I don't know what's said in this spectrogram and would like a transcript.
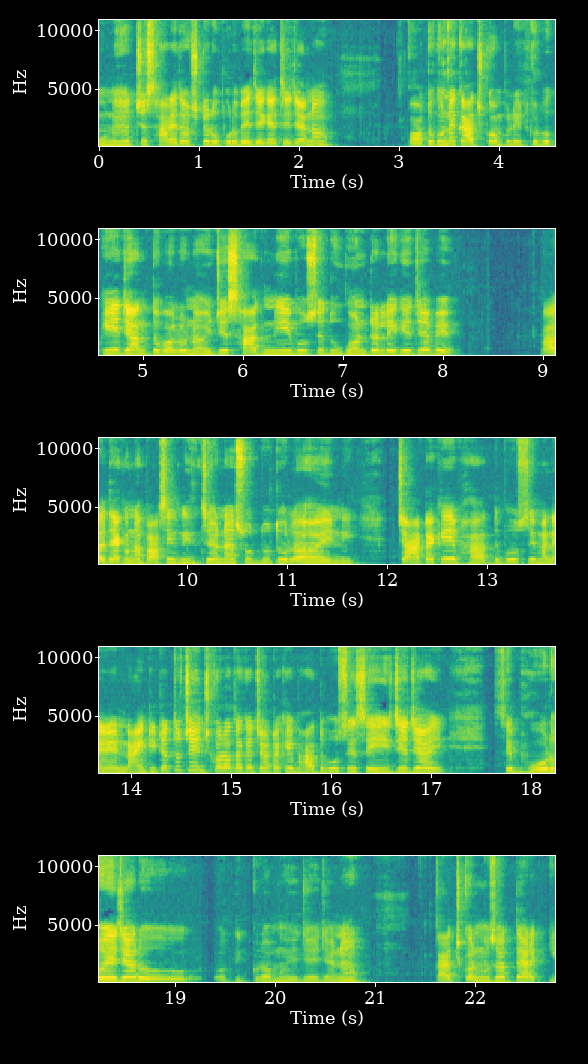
মনে হচ্ছে সাড়ে দশটার ওপর বেজে গেছে, জানো? কতক্ষণে কাজ কমপ্লিট করব? কে জানতো বলো না? ওই যে শাক নিয়ে বসে দু ঘণ্টা লেগে যাবে। আর দেখো না, পাশে বিছানা শুদ্ধ তোলা হয়নি। চাটাকে ভাত বসে মানে নাইটিটা তো চেঞ্জ করা থাকে চাটাকে ভাত বসে সেই যে যায় সে ভোর হয়ে যাওয়ার ও- অতিক্রম হয়ে যায় জানো? কাজকর্ম সত্ত্বে আর কি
